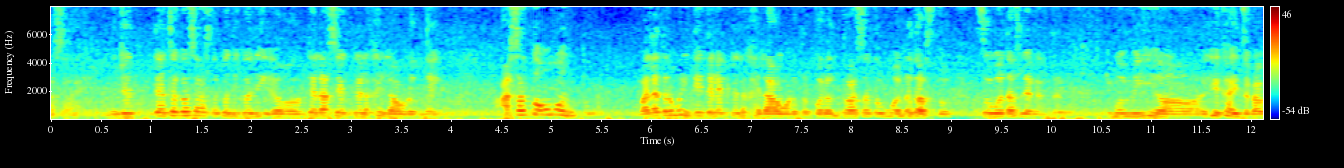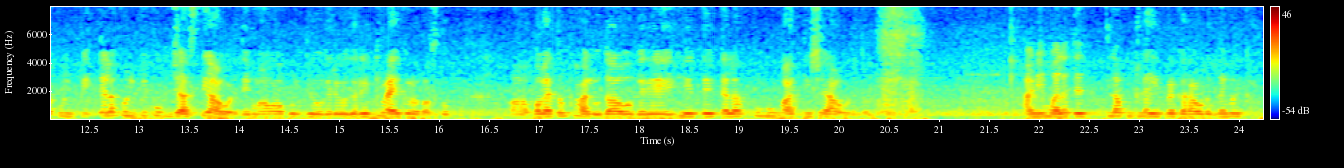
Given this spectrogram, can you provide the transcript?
असं आहे. म्हणजे त्याचं कसं असतं कधी कधी त्याला असं एकट्याला खायला आवडत नाही. असा तो म्हणतो. मला तर माहिती आहे त्याला एकट्याला खायला आवडतं परंतु असा तो म्हणत असतो सोबत असल्यानंतर की मग मी हे खायचं का? कुल्फी. त्याला कुल्फी खूप जास्ती आवडते. मावा कुल्फी वगैरे वगैरे ट्राय करत असतो. बघा तो फालुदा वगैरे हे ते त्याला खूप अतिशय आवडतं. आणि मला त्यातला कुठलाही प्रकार आवडत नाही बरं का.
